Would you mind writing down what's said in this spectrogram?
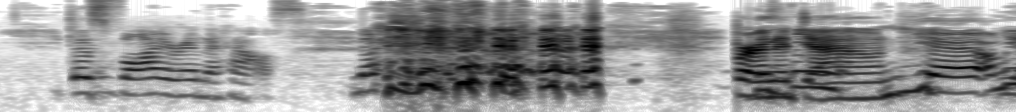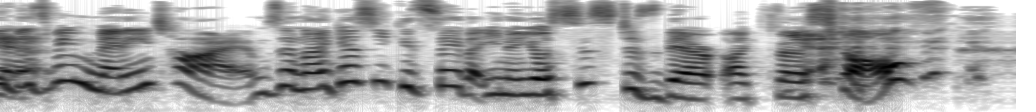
There's fire in the house. Burn there's it been, down. Yeah, I mean, yeah. there's been many times, and I guess you could say that you know your sister's there, like first yeah. off.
